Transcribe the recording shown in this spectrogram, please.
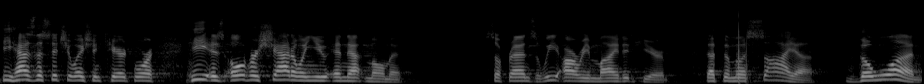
He has the situation cared for. He is overshadowing you in that moment. So, friends, we are reminded here that the Messiah, the one,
